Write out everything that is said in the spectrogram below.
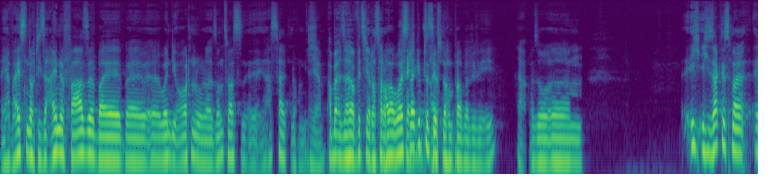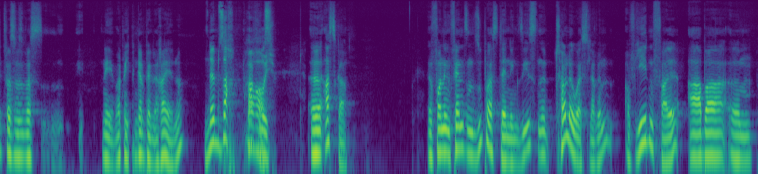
ja, weißt du noch, diese eine Phase bei, bei äh, Wendy Orton oder sonst was, äh, hast du halt noch nicht. Ja, aber es ist auch witzig, dass er Aber Wrestler gibt es hat. jetzt noch ein paar bei WWE. Ja. Also, ähm, ich, ich sag jetzt mal etwas, was, was nee, warte mal, ich bin gerade bei der Reihe, ne? Ne, sag, Mach ruhig. Äh, Asuka. Äh, Von den Fans ein super Standing. Sie ist eine tolle Wrestlerin, auf jeden Fall, aber ähm, äh,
